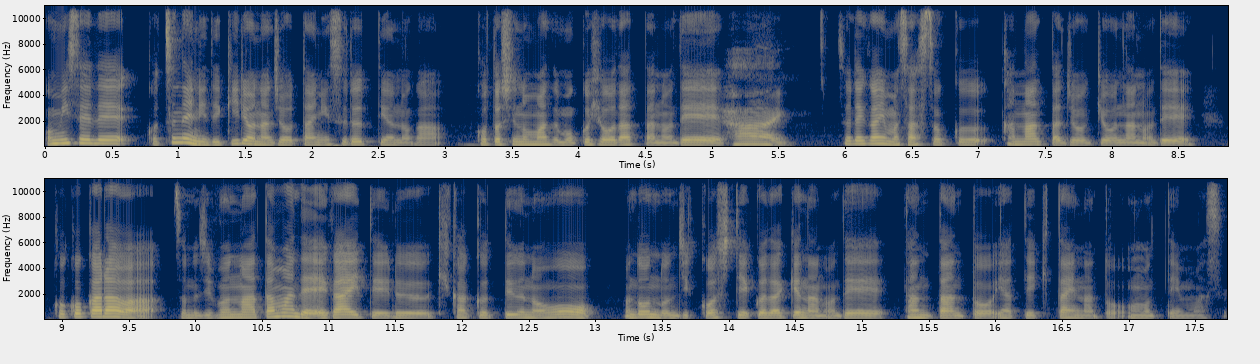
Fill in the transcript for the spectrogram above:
お店でこう常にできるような状態にするっていうのが今年のまず目標だったのではい。それが今早速叶った状況なのでここからはその自分の頭で描いている企画っていうのをまあどんどん実行していくだけなので淡々とやっていきたいなと思っています。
